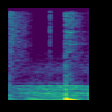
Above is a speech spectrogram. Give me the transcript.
you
